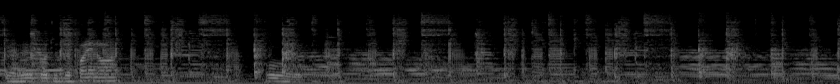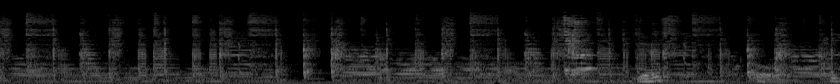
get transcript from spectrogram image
okay let's go to the final oh Yes. Oh, shit.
